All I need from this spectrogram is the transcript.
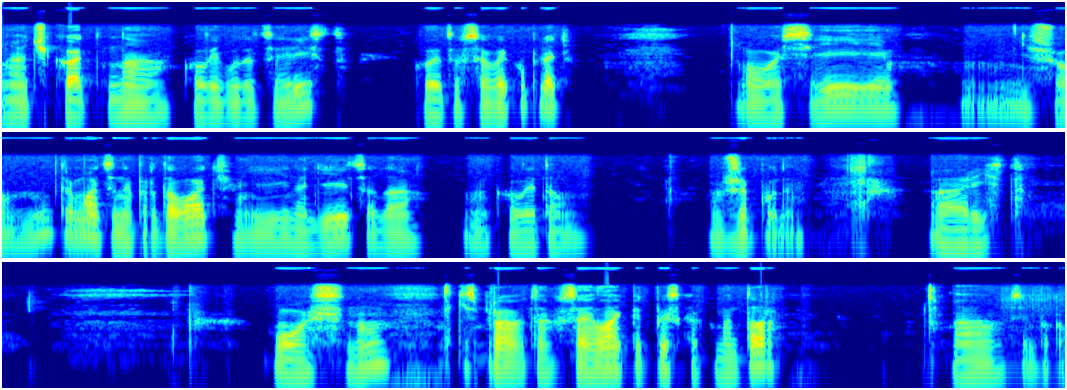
е, чекати на коли буде цей ріст, коли це все викуплять. Ось, і, і що? Ну, триматися, не продавати і надіятися, да, коли там вже буде а, ріст. Ось, ну, такі справи. Так, все, лайк, підписка, коментар. Всім пока.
